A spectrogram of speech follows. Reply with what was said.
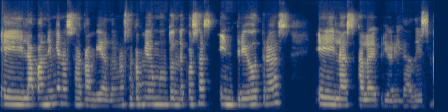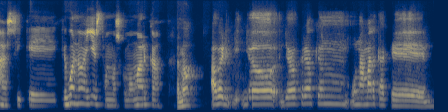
eh, la pandemia nos ha cambiado, nos ha cambiado un montón de cosas, entre otras eh, la escala de prioridades. Así que, bueno, ahí estamos como marca. A ver, yo, yo creo que una marca que,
